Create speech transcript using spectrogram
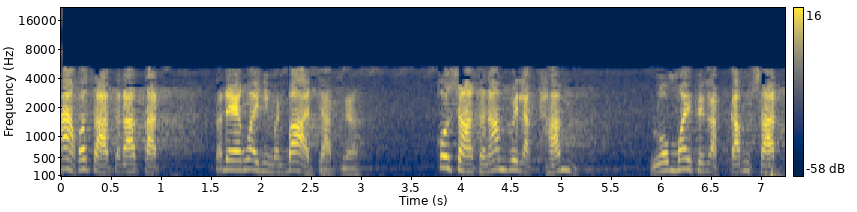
อ้างพระศาสดาตัด แสดงว่านี่มันบ้าจัดนะก็ศาสนาเป็นหลักธรรมรวมไว้เป็นหลักกรรมสัตว์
